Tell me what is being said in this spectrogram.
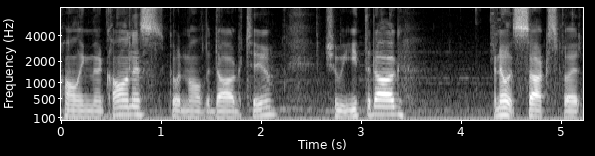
Hauling the colonists. Go ahead and haul the dog too. Should we eat the dog? I know it sucks, but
